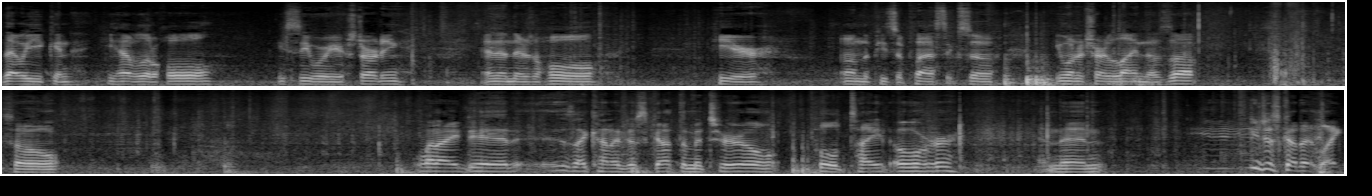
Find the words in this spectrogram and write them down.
That way you can you have a little hole. You see where you're starting, and then there's a hole here on the piece of plastic. So you want to try to line those up. So what I did is I kind of just got the material pulled tight over and then you just gotta like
